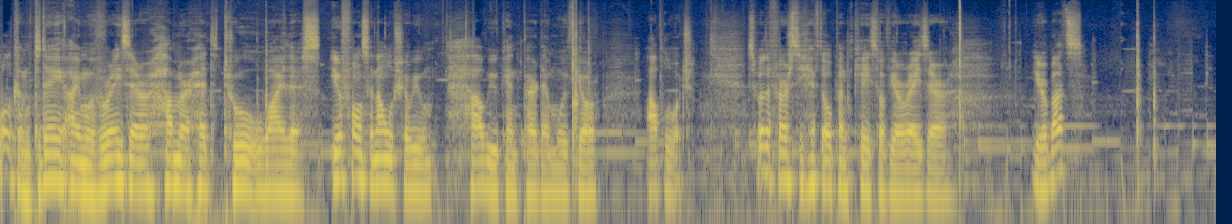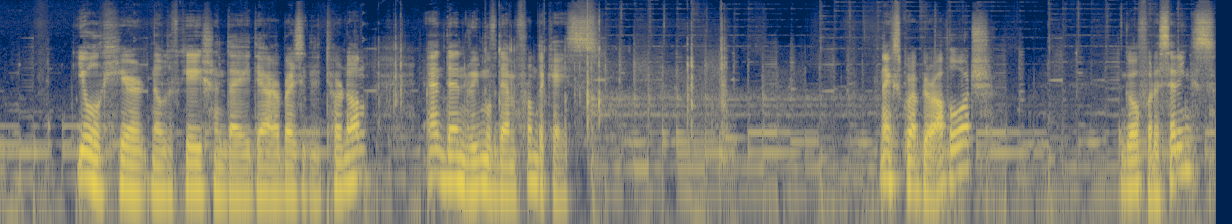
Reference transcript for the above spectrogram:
Welcome, today I'm with Razer Hammerhead True Wireless earphones and I will show you how you can pair them with your Apple Watch. So the first you have to open case of your Razer earbuds. You will hear notification that they are basically turned on and then remove them from the case. Next grab your Apple Watch, go for the settings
